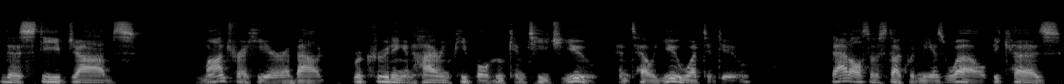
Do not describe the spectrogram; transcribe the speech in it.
the Steve Jobs mantra here about recruiting and hiring people who can teach you and tell you what to do, that also stuck with me as well because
